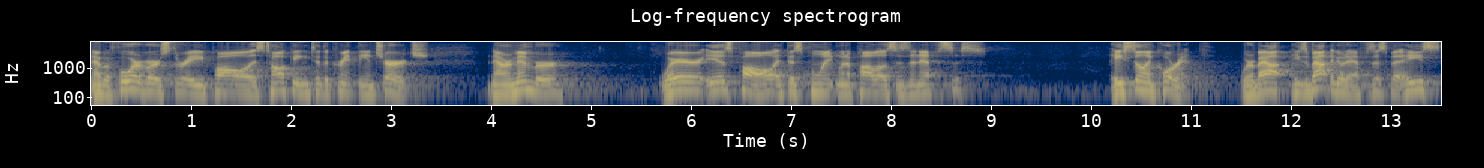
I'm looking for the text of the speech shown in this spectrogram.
Now, before verse 3, Paul is talking to the Corinthian church. Now, remember, where is Paul at this point when Apollos is in Ephesus? He's still in Corinth. We're about, he's about to go to Ephesus, but he's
